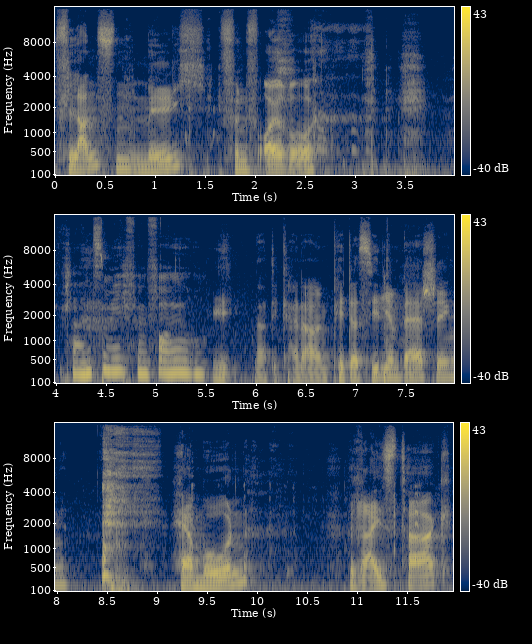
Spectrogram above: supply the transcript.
Pflanzenmilch 5 Euro. Pflanzenmilch 5 Euro. Nati, keine Ahnung. Petersilienbashing. Hermon. Reistag.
